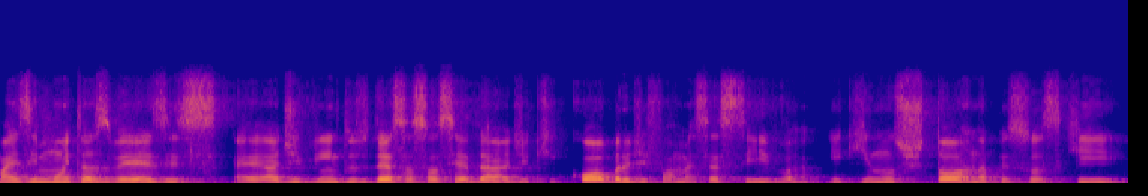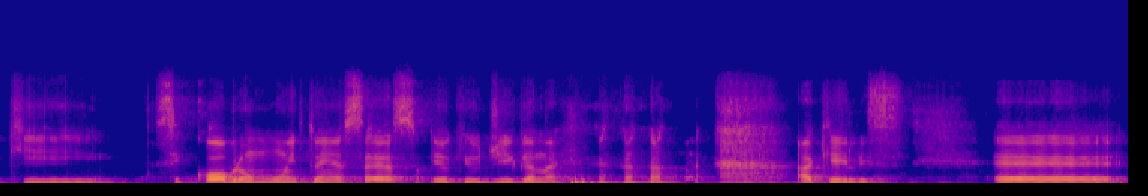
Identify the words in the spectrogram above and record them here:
mas e muitas vezes é, advindos dessa sociedade que cobra de forma excessiva e que nos torna pessoas que, que se cobram muito em excesso, eu que o diga, né? Aqueles. É,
